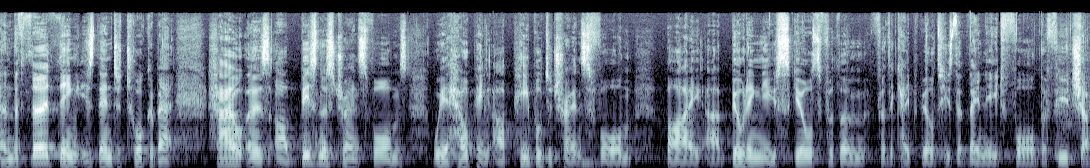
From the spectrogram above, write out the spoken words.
And the third thing is then to talk about how, as our business transforms, we're helping our people to transform by uh, building new skills for them for the capabilities that they need for the future.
